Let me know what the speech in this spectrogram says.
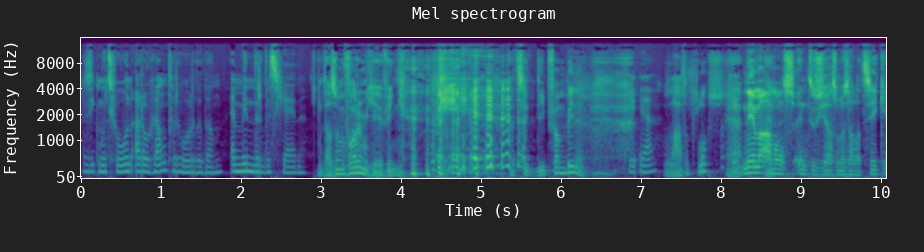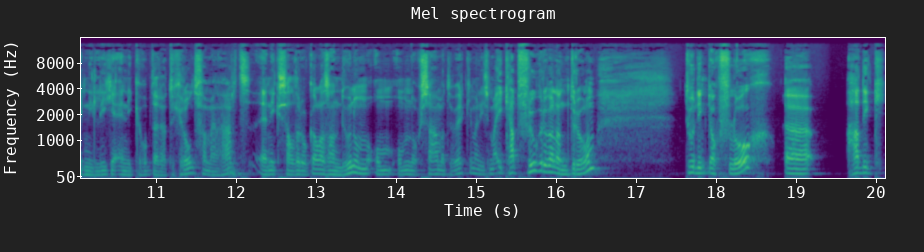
Dus ik moet gewoon arroganter worden dan. En minder bescheiden. Dat is een vormgeving. het zit diep van binnen. Ja. Laat het los. Ja. Nee, maar aan ons enthousiasme zal het zeker niet liggen. En ik hoop dat uit de grond van mijn hart. En ik zal er ook alles aan doen om, om, om nog samen te werken met Lies. Maar ik had vroeger wel een droom. Toen ik nog vloog, eh, had ik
